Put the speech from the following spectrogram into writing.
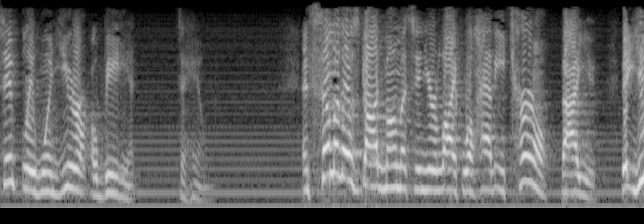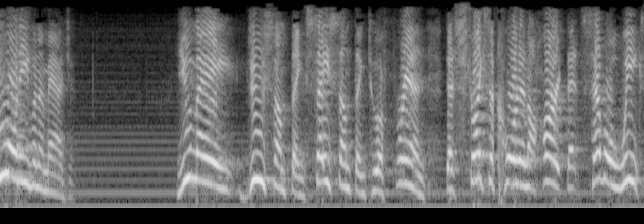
simply when you're obedient to Him. And some of those God moments in your life will have eternal value that you won't even imagine. You may do something, say something to a friend that strikes a chord in a heart that several weeks,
